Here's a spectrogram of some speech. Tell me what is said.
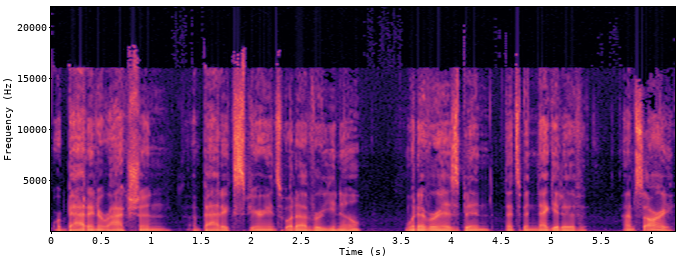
or bad interaction, a bad experience, whatever, you know, whatever has been that's been negative. I'm sorry.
